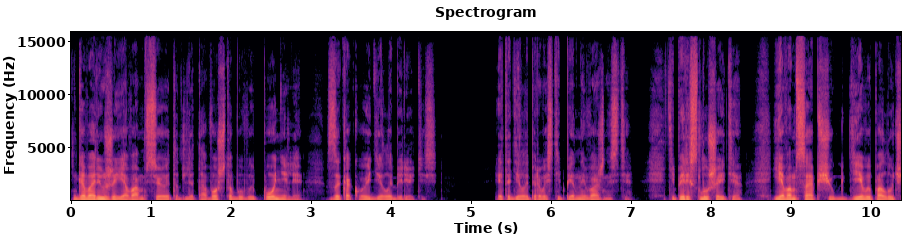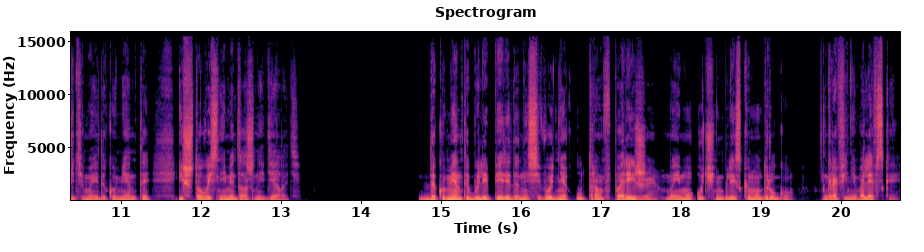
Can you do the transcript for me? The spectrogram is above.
Говорю же я вам все это для того, чтобы вы поняли, за какое дело беретесь. Это дело первостепенной важности. Теперь слушайте, я вам сообщу, где вы получите мои документы и что вы с ними должны делать. Документы были переданы сегодня утром в Париже моему очень близкому другу, графине Валевской.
